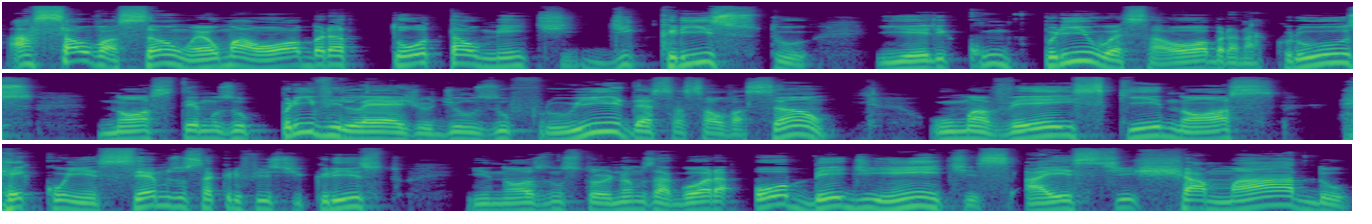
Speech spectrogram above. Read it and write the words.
A salvação é uma obra totalmente de Cristo e ele cumpriu essa obra na cruz. Nós temos o privilégio de usufruir dessa salvação, uma vez que nós reconhecemos o sacrifício de Cristo e nós nos tornamos agora obedientes a este chamado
